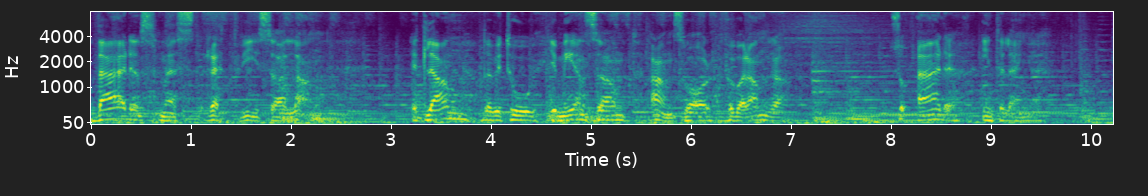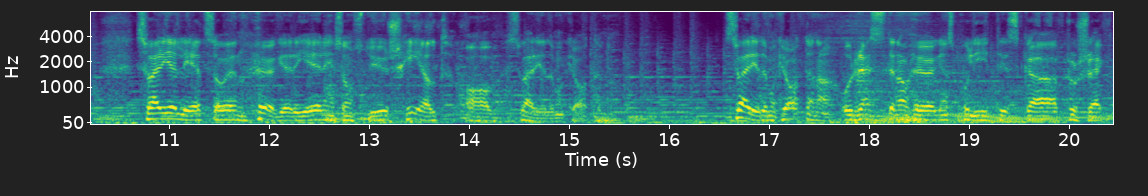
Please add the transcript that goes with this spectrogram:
världens mest rättvisa land. Ett land där vi tog gemensamt ansvar för varandra. Så är det inte längre. Sverige leds av en högerregering som styrs helt av Sverigedemokraterna. Sverigedemokraterna och resten av högerns politiska projekt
